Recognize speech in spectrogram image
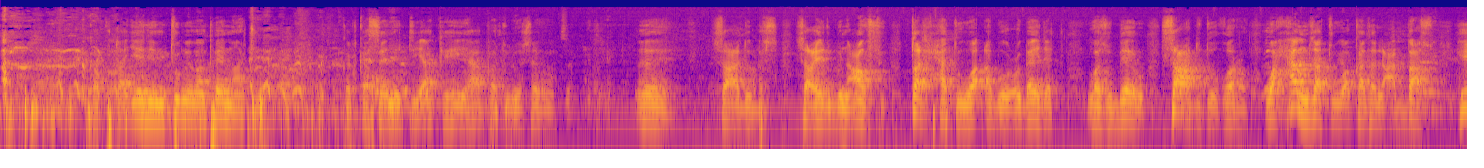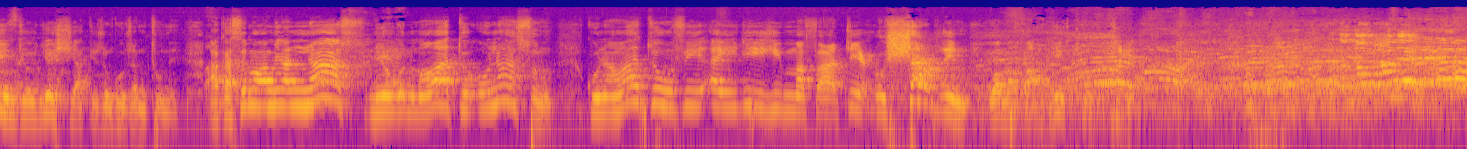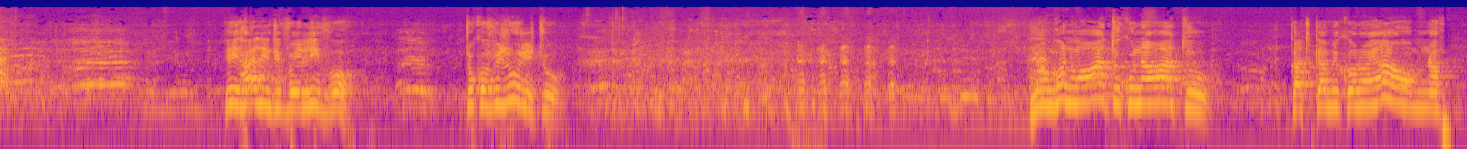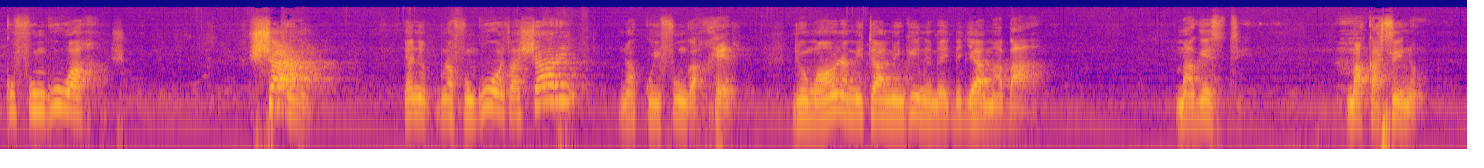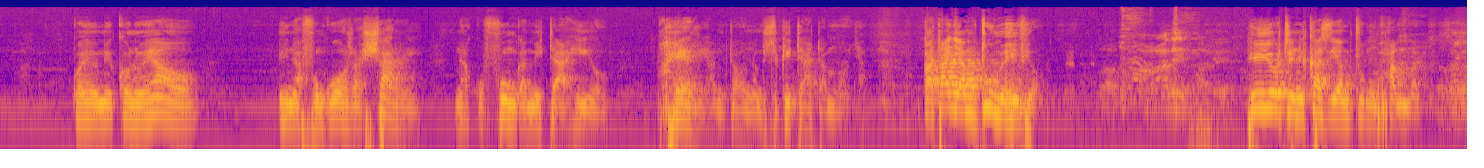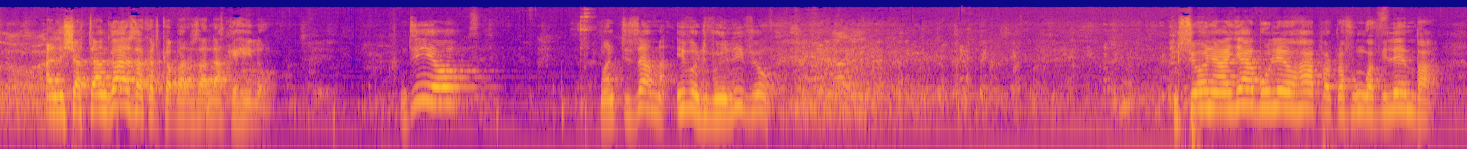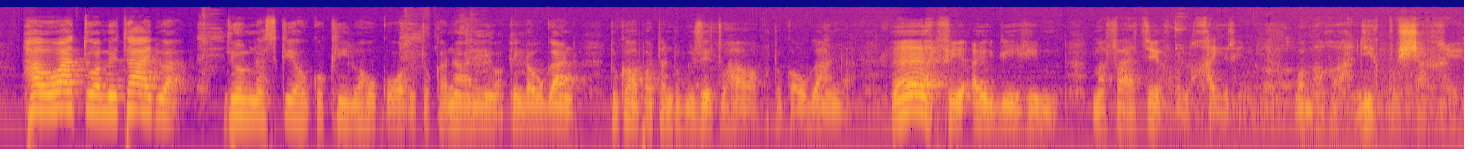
kakutajeni mtume mapema tu. Katika seneti yake hii hapa tuliosema. Eh, Saad Said bin Auf Talhatu wa Abu Ubaida wa Zubairu Saadatu Ghara wa Hamzatu wa kadha al-Abbas. Hii ndio jeshi akizunguza mtume akasema, wa minan nas, miongoni mwa watu unasun, kuna watu fi aidihim mafatihu sharrin wa maghaliqu khair. Hii hali ndivyo ilivyo, tuko vizuri tu miongoni mwa watu kuna watu katika mikono yao mna kufungua shari, yani mna funguo za shari na kuifunga kheri. Ndio mwaona mitaa mingine imejaa mabaa, magesti, makasino. Kwa hiyo mikono yao ina funguo za shari na kufunga mitaa hiyo kheri. Hamtaona msikiti hata mmoja. Kataja Mtume hivyo. Hii yote ni kazi ya Mtume Muhammad, alishatangaza katika baraza lake hilo. Ndiyo mwanitizama, hivyo ndivyo ilivyo. Msione ajabu leo hapa twafungwa vilemba, hawa watu wametajwa, ndio mnasikia huko Kilwa huko wametoka nani, wakenda Uganda, tukawapata ndugu zetu hawa kutoka Uganda eh, fi aidihim mafatihu lkhairi wa maghaliku shari.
